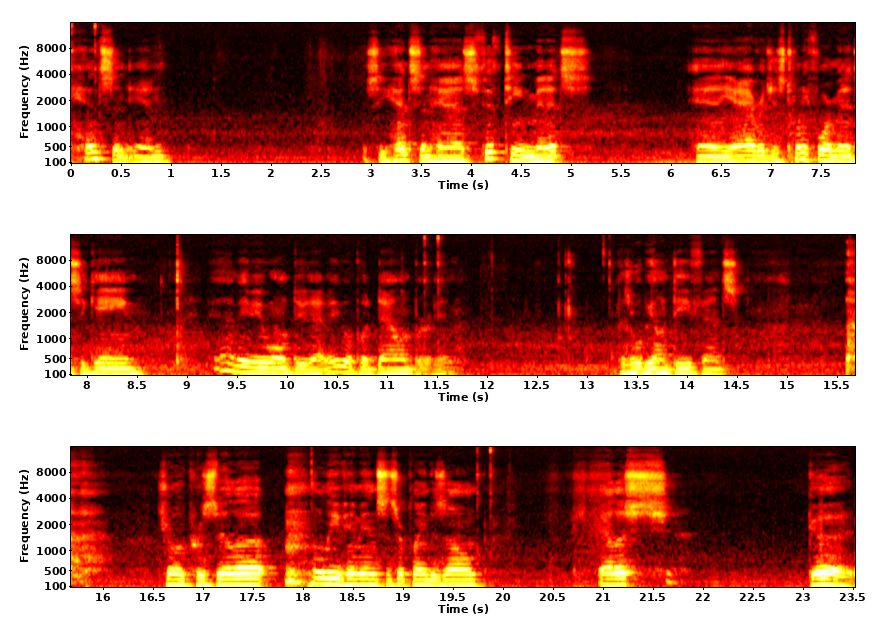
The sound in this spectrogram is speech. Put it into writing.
Henson in. You see, Henson has 15 minutes and he averages 24 minutes a game. Maybe we won't do that. Maybe we'll put Dalembert in because we'll be on defense. Joey Przybilla, we'll leave him in since we're playing the zone. Ellis, good.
